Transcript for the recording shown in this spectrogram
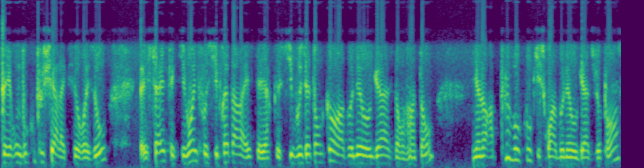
paieront beaucoup plus cher l'accès au réseau. Et ça, effectivement, il faut s'y préparer. C'est-à-dire que si vous êtes encore abonné au gaz dans 20 ans, il n'y en aura plus beaucoup qui seront abonnés au gaz, je pense.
